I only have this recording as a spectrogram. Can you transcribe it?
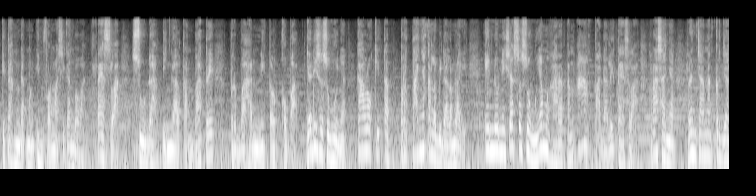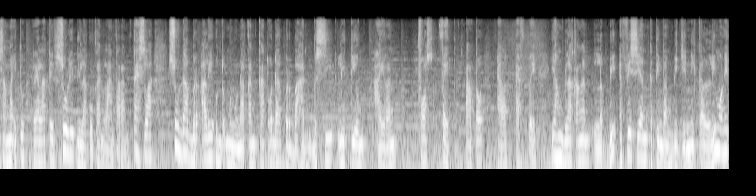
kita hendak menginformasikan bahwa Tesla sudah tinggalkan baterai berbahan nikel kobalt. Jadi sesungguhnya kalau kita pertanyakan lebih dalam lagi, Indonesia sesungguhnya mengharapkan apa dari Tesla? Rasanya rencana kerjasama itu relatif sulit dilakukan lantaran Tesla sudah beralih untuk menggunakan katoda berbahan besi lithium iron phosphate atau LFP yang belakangan lebih efisien ketimbang biji nikel limonit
